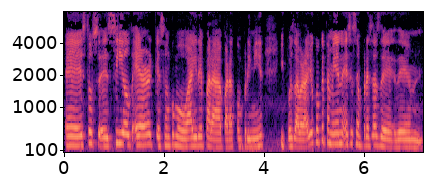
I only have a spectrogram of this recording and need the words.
eh, estos eh, sealed air que son como aire para, para comprimir. Y pues la verdad yo creo que también esas empresas de, de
